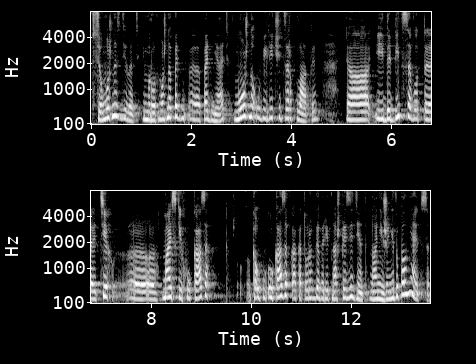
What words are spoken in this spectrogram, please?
все можно сделать. МРОД можно э, поднять, можно увеличить зарплаты э, и добиться вот э, тех майских указов, указов, о которых говорит наш президент. Но они же не выполняются.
